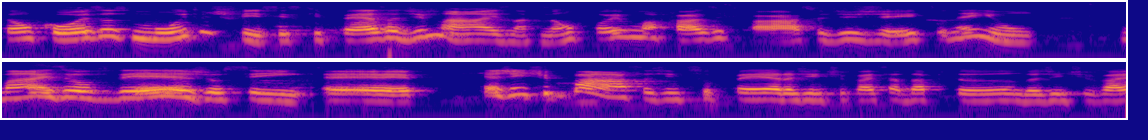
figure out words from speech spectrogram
são coisas muito difíceis, que pesa demais, né? não foi uma fase fácil de jeito nenhum. Mas eu vejo, assim, é, que a gente passa, a gente supera, a gente vai se adaptando, a gente vai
